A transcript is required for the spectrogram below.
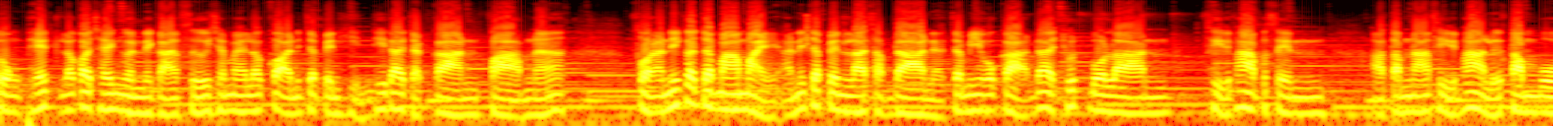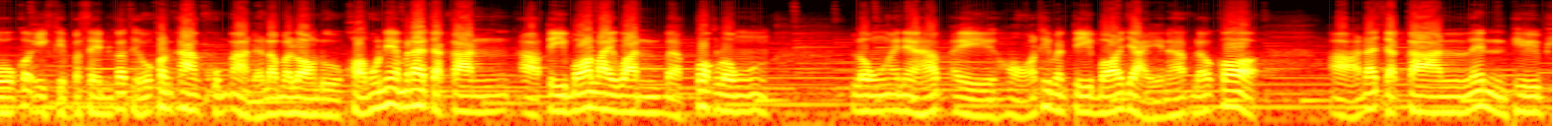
ตรงเพชรแล้วก็ใช้เงินในการซื้อใช่ไหมแล้วก็อันนี้จะเป็นหินที่ได้จากการฟาร์มนะ ส่วนอันนี้ก็จะมาใหม่ อันนี้จะเป็นรายสัปดาห์เนี่ยจะมีโอกาสได้ชุดโบราณ 45%อ่าตำนาน45 หรือตำโบก็อีก 10%ก็ถือว่าค่อนข้างคุ้มอะเดี๋ยวเรามาลองดู ของพวกนี้ไม่ได้จากการตีบอสรายวันแบบพวกลงลงไอเนี่ยครับไอหอที่มันตีบอสใหญ่นะครับแล้วก็ได้จากการเล่น PVP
